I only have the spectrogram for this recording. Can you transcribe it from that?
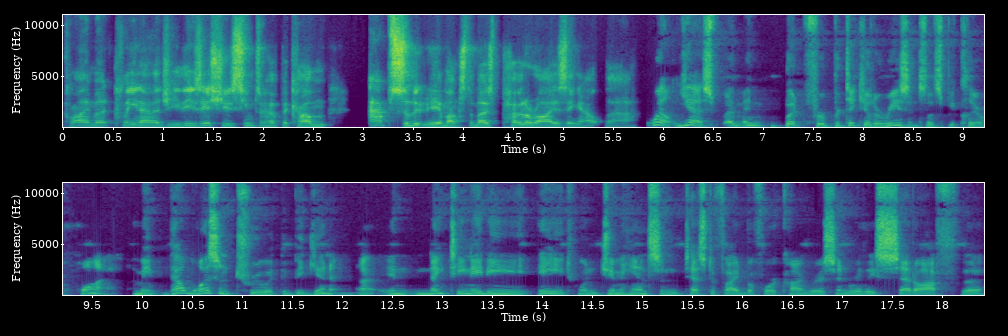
climate, clean energy, these issues seem to have become absolutely amongst the most polarizing out there. Well, yes, I mean, but for particular reasons. Let's be clear why. I mean, that wasn't true at the beginning. Uh, in 1988, when Jim Hansen testified before Congress and really set off the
